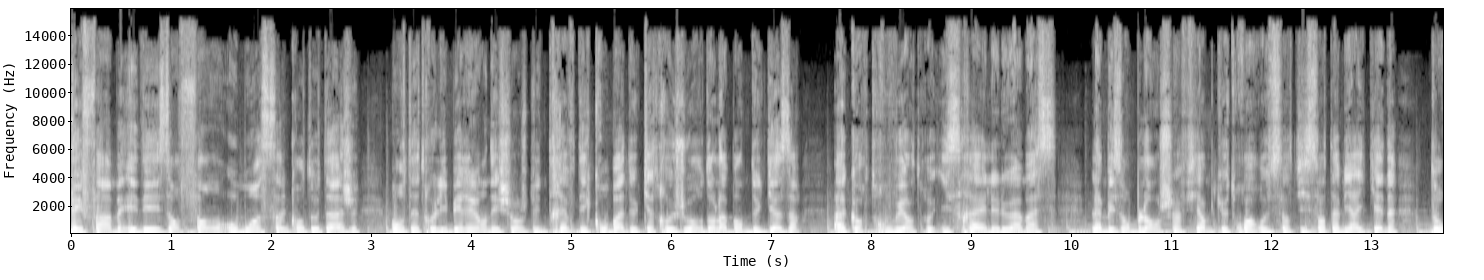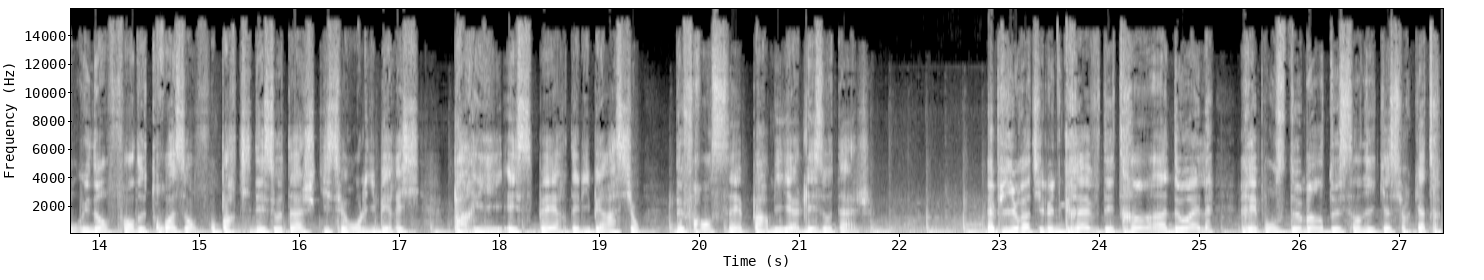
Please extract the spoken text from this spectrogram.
Des femmes et des enfants, au moins 50 otages, vont être libérés en échange d'une trêve des combats de 4 jours dans la bande de Gaza, accord trouvé entre Israël et le Hamas. La Maison Blanche affirme que trois ressortissantes américaines, dont une enfant de 3 ans, font partie des otages qui seront libérés. Paris espère des libérations de Français parmi les otages. Et puis y aura-t-il une grève des trains à Noël Réponse demain, deux syndicats sur quatre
